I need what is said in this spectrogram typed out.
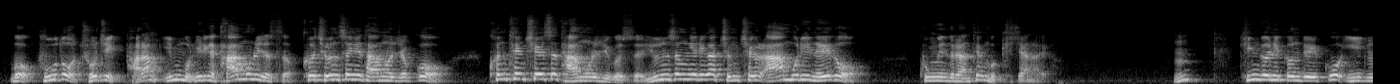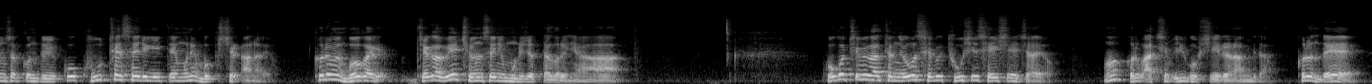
뭐 구도, 조직, 바람, 인물 이런 게 다 무너졌어. 그 전선이 다 무너졌고 콘텐츠에서 다 무너지고 있어요. 윤석열이가 정책을 아무리 내도 국민들한테 먹히잖아요. 음? 김건희 건도 있고 이준석 건도 있고 구태 세력이기 때문에 먹히질 않아요. 그러면 뭐가 제가 왜 전선이 무너졌다 그러냐? 고고TV 같은 경우 새벽 2시, 3시에 자요. 어? 그리고 아침 7시에 일어납니다. 그런데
